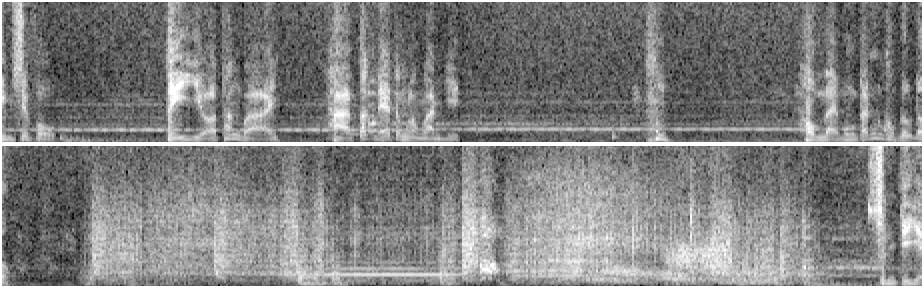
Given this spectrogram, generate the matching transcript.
Nghiêm sư phụ. Tỷ võ thắng bại Hà tất để trong lòng làm gì? Hôm nay muốn tránh cũng không được đâu. Xin chỉ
